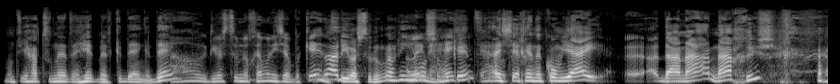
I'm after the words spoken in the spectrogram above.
Want die had toen net een hit met Kedenge Deng. Oh, die was toen nog helemaal niet zo bekend. Nou, die was toen ook nog niet helemaal zo bekend. Ja, Hij zegt, en dan kom jij eh, daarna, na Guus.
